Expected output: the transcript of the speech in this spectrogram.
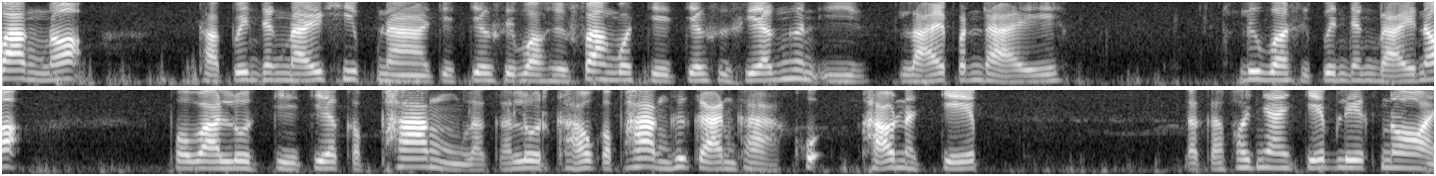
ฟังเนาะถ้าเป็นจังไดคลิปหน้าเจียกเจียกสิเว้าให้ฟังว่าเจียกเจียกสิเสียเงินอีกหลายปานใดหรือว่าสิเป็นจังไดเนาะเพราะว่ารถเจียกเจียกกับพังแล้วก็รถเขากับพังคือกันค่ะเขาน่ะเจ็บ แล้วก็พ่อใหญ่เจ็บเล็กน้อย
